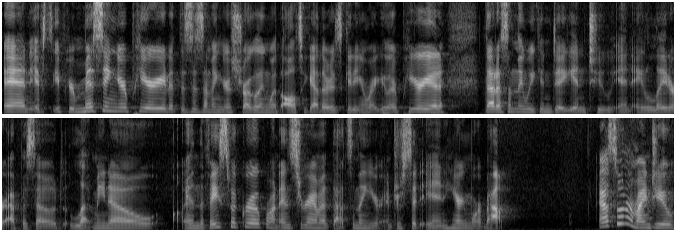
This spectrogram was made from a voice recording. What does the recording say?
and if, if you're missing your period, if this is something you're struggling with altogether, is getting a regular period, that is something we can dig into in a later episode. Let me know in the Facebook group or on Instagram if that's something you're interested in hearing more about. I also want to remind you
